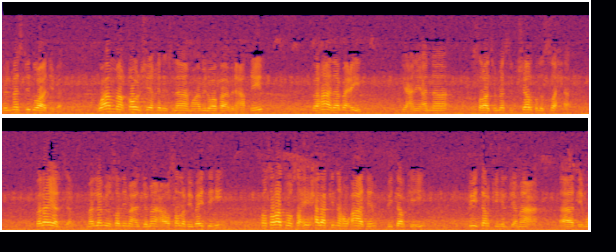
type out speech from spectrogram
في المسجد واجبة. وأما قول شيخ الإسلام وأبي الوفاء بن عقيل فهذا بعيد. يعني أن الصلاة في المسجد شرط للصحة. فلا يلزم. من لم يصلي مع الجماعة وصلى في بيته فصلاته صحيحة لكنه آثم في تركه في تركه الجماعة. آثم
